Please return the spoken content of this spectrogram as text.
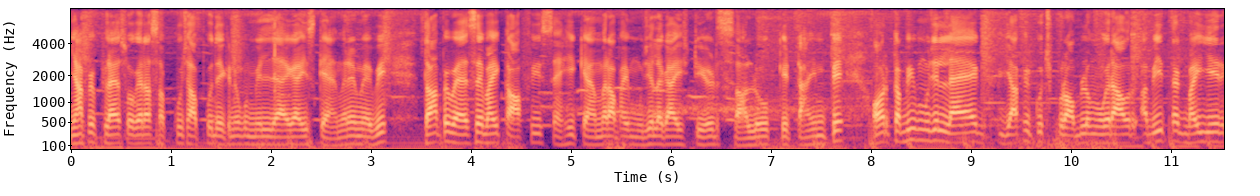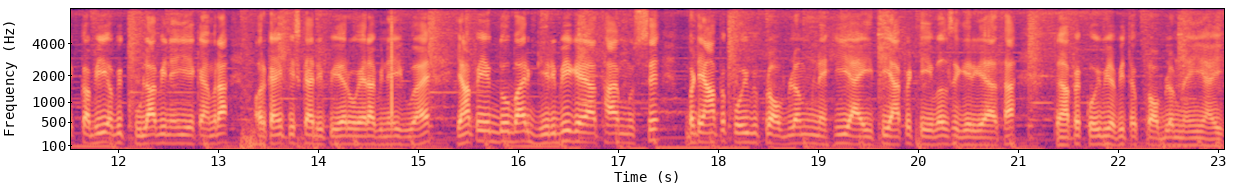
यहाँ पे फ्लैश वगैरह सब कुछ आपको देखने को मिल जाएगा इस कैमरे में भी। यहाँ पे वैसे भाई काफ़ी सही कैमरा भाई मुझे लगा इस डेढ़ सालों के टाइम पे। और कभी मुझे लैग या फिर कुछ प्रॉब्लम वगैरह, और अभी तक भाई ये कभी, अभी खुला भी नहीं है कैमरा और कहीं पर इसका रिपेयर वगैरह भी नहीं हुआ है। यहाँ पे एक दो बार गिर भी गया था मुझसे बट यहाँ पे कोई भी प्रॉब्लम नहीं आई थी। यहाँ पे टेबल से गिर गया था तो यहाँ पे कोई भी अभी तक प्रॉब्लम नहीं आई।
